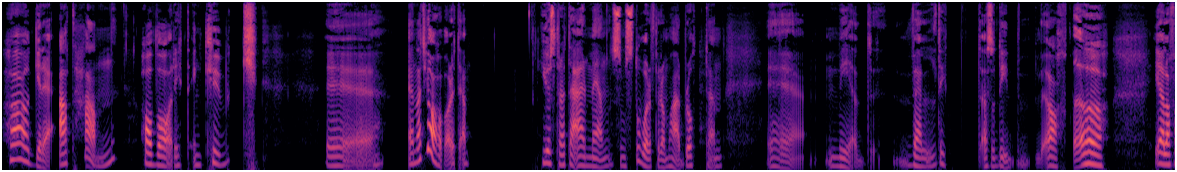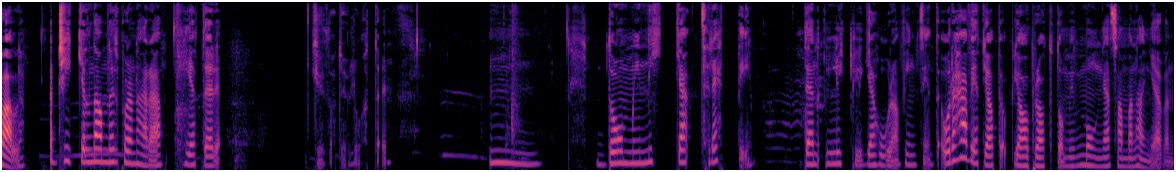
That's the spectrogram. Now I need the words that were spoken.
högre att han har varit en kuk eh, än att jag har varit det. Just för att det är män som står för de här brotten eh, med väldigt, alltså det, ja, uh, i alla fall. Artikelnamnet på den här eh, heter, gud vad du låter. Mm. Dominika 30. Den lyckliga horan finns inte. Och det här vet jag att jag har pratat om i många sammanhang även.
